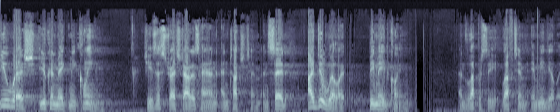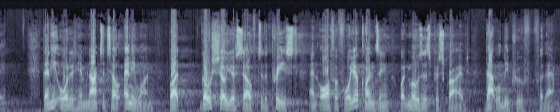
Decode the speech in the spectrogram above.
you wish, you can make me clean. Jesus stretched out his hand and touched him, and said, I do will it, be made clean and the leprosy left him immediately. Then he ordered him not to tell anyone, but go show yourself to the priest and offer for your cleansing what Moses prescribed. That will be proof for them.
